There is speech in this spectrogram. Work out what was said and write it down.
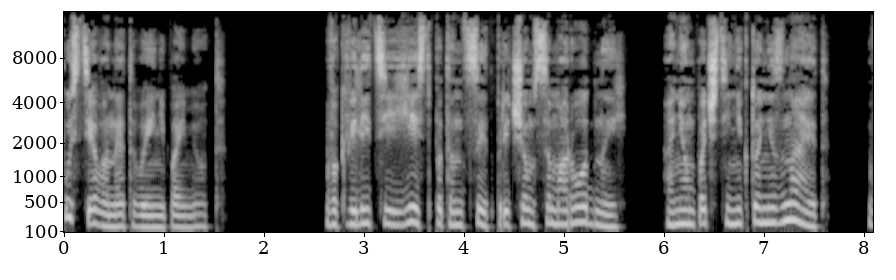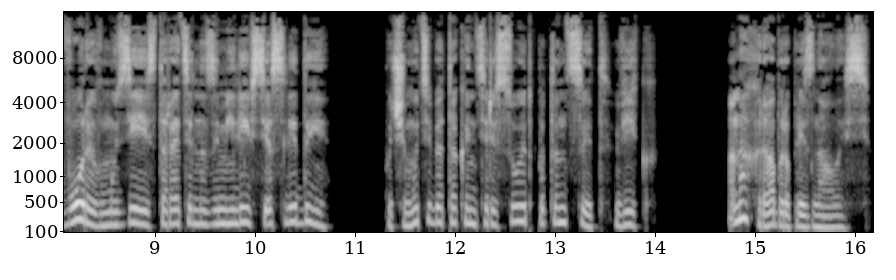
Пусть Эван этого и не поймет. В Аквилите есть потенцит, причем самородный. О нем почти никто не знает. Воры в музее старательно замели все следы. Почему тебя так интересует потенцит, Вик? Она храбро призналась.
